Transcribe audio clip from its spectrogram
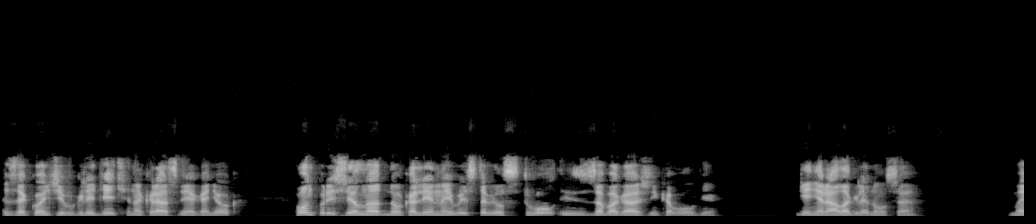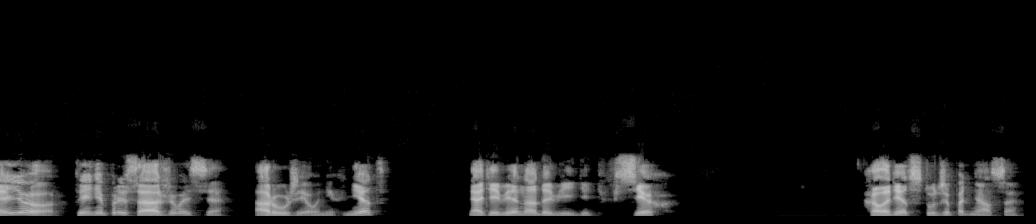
Закончив глядеть на красный огонек, он присел на одно колено и выставил ствол из-за багажника «Волги». Генерал оглянулся. — Майор, ты не присаживайся. Оружия у них нет? — а тебе надо видеть всех. Холодец тут же поднялся.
